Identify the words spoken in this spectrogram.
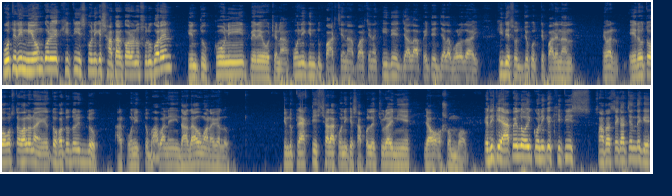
প্রতিদিন নিয়ম করে ক্ষিতি ইস্কনিকে সাঁতার করানো শুরু করেন। কিন্তু কনি পেরে ওঠে না। কনি কিন্তু পারছে না পারছে না। খিদের জ্বালা পেটের জ্বালা বড় দেয় খিদে সহ্য করতে পারে না। এবার এরও তো অবস্থা ভালো নয় এ তো হতদরিদ্র। আর কনির তো বাবা নেই দাদাও মারা গেল। কিন্তু প্র্যাকটিস ছাড়া কনিকে সাফল্যের চূড়ায় নিয়ে যাওয়া অসম্ভব। এদিকে অ্যাপেল ওই কনিকে ক্ষিতি সাঁতার শেখাচ্ছেন দেখে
